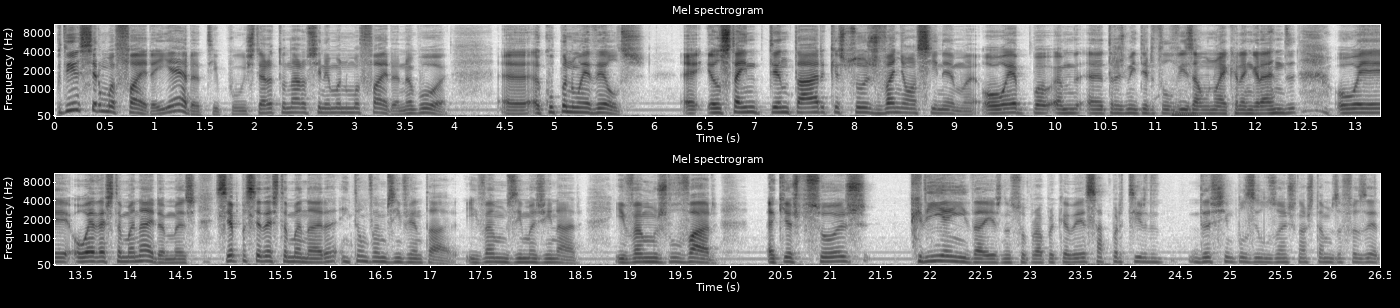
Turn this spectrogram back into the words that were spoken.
Podia ser uma feira, e era, tipo, isto era tornar o cinema numa feira, na boa. Eh, a culpa não é deles. Eh, eles têm de tentar que as pessoas venham ao cinema. Ou é pa- a, a transmitir televisão no ecrã grande, ou é, ou é desta maneira. Mas se é para ser desta maneira, então vamos inventar e vamos imaginar e vamos levar a que as pessoas criem ideias na sua própria cabeça a partir de- das simples ilusões que nós estamos a fazer.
